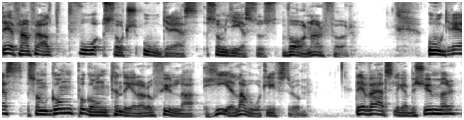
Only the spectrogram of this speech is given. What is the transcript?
Det är framförallt två sorts ogräs som Jesus varnar för. Ogräs som gång på gång tenderar att fylla hela vårt livsrum. Det är världsliga bekymmer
